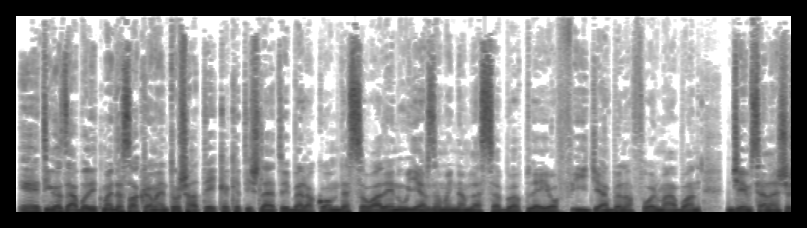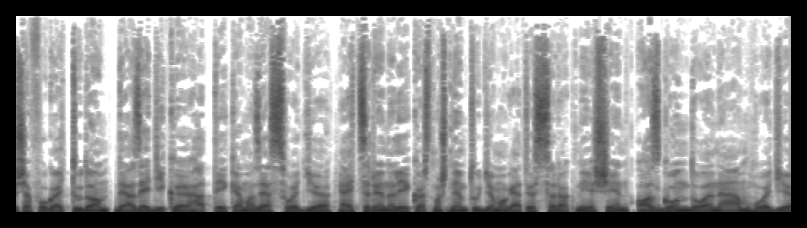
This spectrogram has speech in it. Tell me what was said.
én igazából itt majd a szakramentos hatékeket is lehet, hogy berakom, de szóval én úgy érzem, hogy nem lesz ebből playoff így ebben a formában. James ellen sose fogadj, tudom, de az egyik hatékem az ez, hogy egyszerűen a Lakers most nem tudja magát összerakni, és én azt gondolnám, hogy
